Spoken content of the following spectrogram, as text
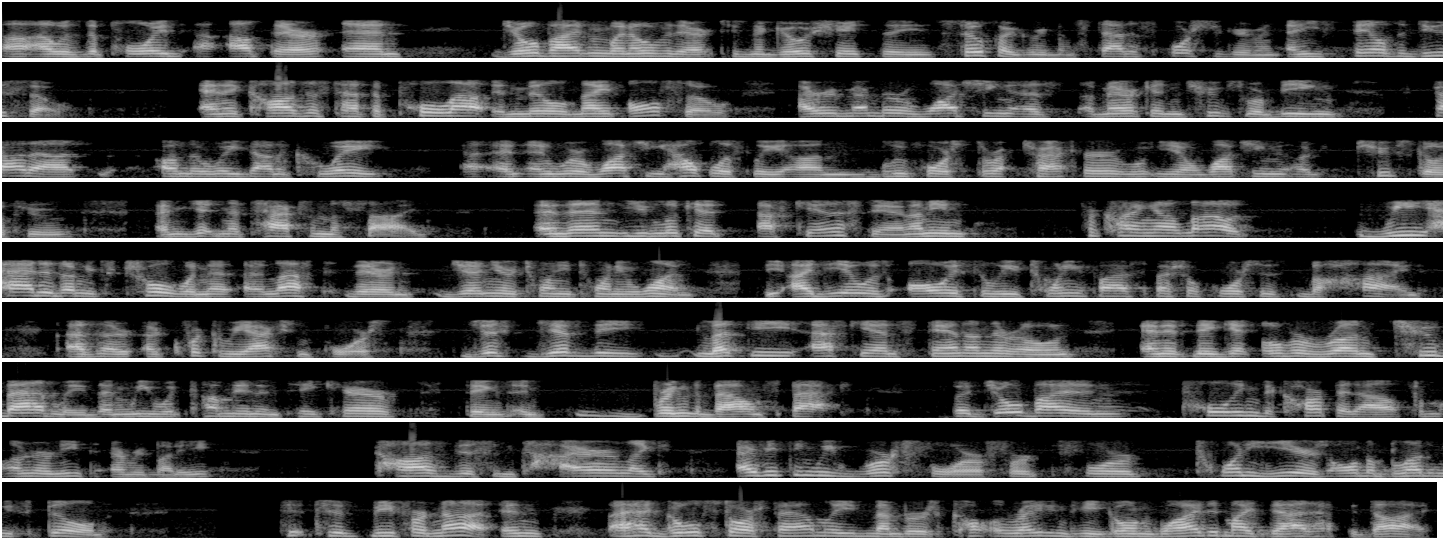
uh, I was deployed out there, and Joe Biden went over there to negotiate the SOFA agreement, status force agreement, and he failed to do so. And it caused us to have to pull out in the middle of the night also. I remember watching as American troops were being shot at on their way down to Kuwait, and, and we're watching helplessly on Blue Force threat tracker, you know, watching our troops go through and getting attacked from the side. And then you look at Afghanistan. I mean, for crying out loud, we had it under control when I left there in January 2021. The idea was always to leave 25 special forces behind as a, a quick reaction force. Just give the let the Afghans stand on their own, and if they get overrun too badly, then we would come in and take care of things and bring the balance back. But Joe Biden pulling the carpet out from underneath everybody caused this entire like everything we worked for for for 20 years, all the blood we spilled to, to be for naught. And I had Gold Star family members call, writing to me, going, "Why did my dad have to die?"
